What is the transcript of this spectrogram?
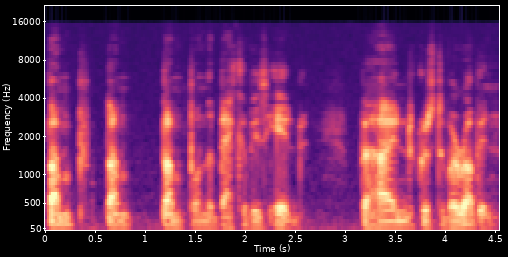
bump, bump, bump on the back of his head, behind Christopher Robin.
